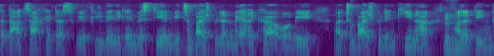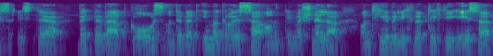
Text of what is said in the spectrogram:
der Tatsache, dass wir viel weniger investieren, wie zum Beispiel in Amerika oder wie äh, zum Beispiel in China. Mhm. Allerdings ist der Wettbewerb groß und er wird immer größer und immer schneller. Und hier will ich wirklich die ESA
